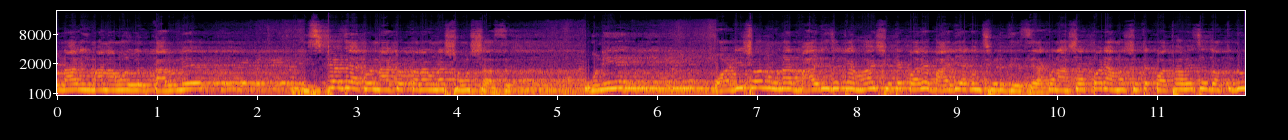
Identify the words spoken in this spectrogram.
ওনার ইমান আমলের কারণে স্টেজে এখন নাটক করা ওনার সমস্যা আছে। উনি অডিশন ওনার বাইরে যেটা হয় সেটা করে, বাইরে এখন ছেড়ে দিয়েছে। এখন আসার পরে আমার সাথে কথা হয়েছে যতটুকু।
